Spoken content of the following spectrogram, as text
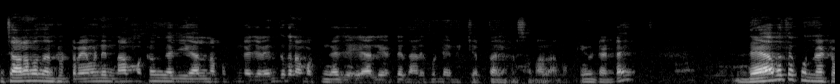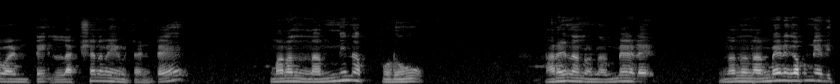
చాలామంది అంటుంటారు ఏమంటే నమ్మకంగా చేయాలి నమ్మకంగా చేయాలి. ఎందుకు నమ్మకంగా చేయాలి? అంటే దాని కూడా నేను మీకు చెప్తాను ఇప్పుడు సమాధానం. ఏమిటంటే దేవతకు ఉన్నటువంటి లక్షణం ఏమిటంటే మనం నమ్మినప్పుడు అరే నన్ను నమ్మాడే నన్ను నమ్మాడు కాబట్టి నేను ఇది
